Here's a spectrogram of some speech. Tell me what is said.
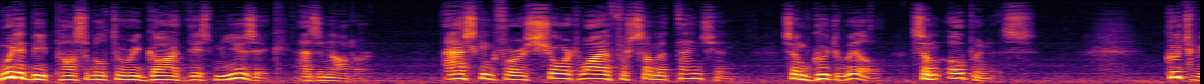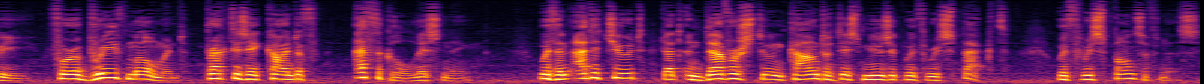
would it be possible to regard this music as another, asking for a short while for some attention, some goodwill, some openness? Could we, for a brief moment, practice a kind of ethical listening, with an attitude that endeavors to encounter this music with respect, with responsiveness,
